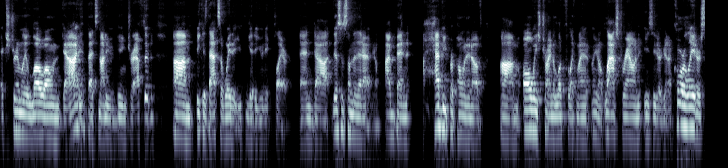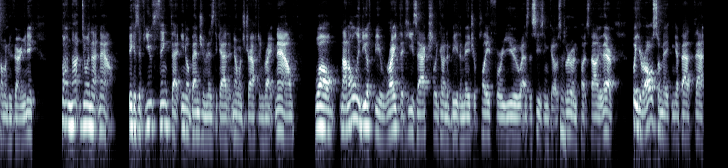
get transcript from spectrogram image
extremely low owned guy that's not even being drafted um, because that's a way that you can get a unique player. And uh, this is something that I, you know, I've been a heavy proponent of um, always trying to look for like my, you know, last round is either going to correlate or someone who's very unique. But I'm not doing that now because if you think that, you know, Benjamin is the guy that no one's drafting right now, well, not only do you have to be right that he's actually going to be the major play for you as the season goes mm-hmm. through and puts value there, but you're also making a bet that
